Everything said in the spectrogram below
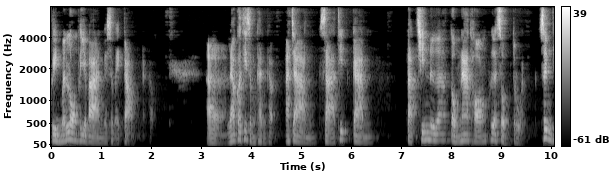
กลิ่นเหมือนโรงพยาบาลในสมัยเก่า แล้วก็ที่สำคัญครับ อาจารย์สาธิตการตัดชิ้นเนื้อตรงหน้าท้องเพื่อส่งตรวจ ซึ่งจ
